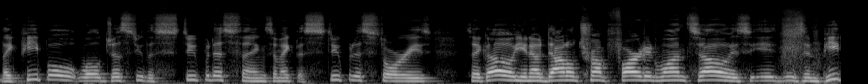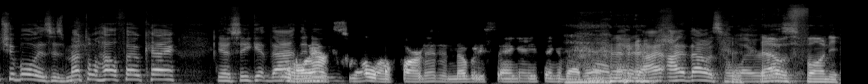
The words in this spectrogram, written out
Like people will just do the stupidest things to make the stupidest stories. It's like, oh, you know, Donald Trump farted once. Oh, is is, is impeachable? Is his mental health okay? You know, so you get that. Well, then Eric you- Swalwell farted, and nobody's saying anything about oh him. my god, I, that was hilarious. That was funny,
